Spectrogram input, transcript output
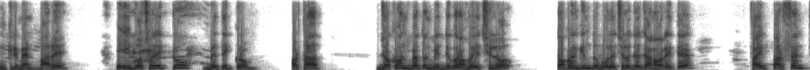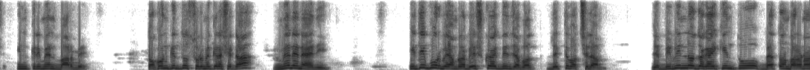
ইনক্রিমেন্ট বাড়ে, এই বছর একটু ব্যতিক্রম। অর্থাৎ যখন বেতন বৃদ্ধি করা হয়েছিল, তখন কিন্তু বলেছিল যে জানুয়ারিতে ফাইভ পার্সেন্ট ইনক্রিমেন্ট বাড়বে। তখন কিন্তু শ্রমিকেরা সেটা মেনে নেয়নি। ইতিপূর্বে আমরা বেশ কয়েকদিন যাবৎ দেখতে পাচ্ছিলাম যে বিভিন্ন জায়গায় কিন্তু বেতন বাড়ানো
